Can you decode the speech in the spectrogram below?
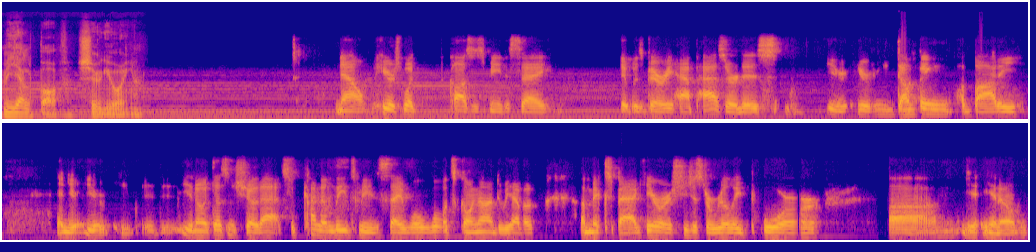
med hjälp av 20-åringen. Now, here's what causes me to say it was very haphazard is you're, you're dumping a body and you're, you're, you know, it doesn't show that. So it kind of leads me to say, well, what's going on? Do we have a, a mixed bag here, or is she just a really poor, uh, you, you know,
